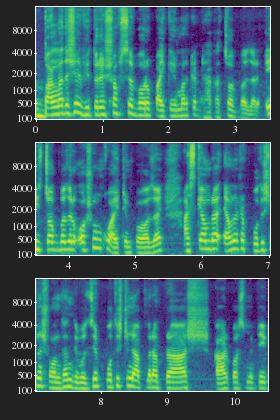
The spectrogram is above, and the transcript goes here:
বাংলাদেশের ভিতরে সবচেয়ে বড় পাইকারি মার্কেট ঢাকা চকবাজার এই চক চকবাজারে অসংখ্য আইটেম পাওয়া যায়। আজকে আমরা এমন একটা প্রতিষ্ঠানের সন্ধান দেব যে প্রতিষ্ঠানে আপনারা brush colour cosmetic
